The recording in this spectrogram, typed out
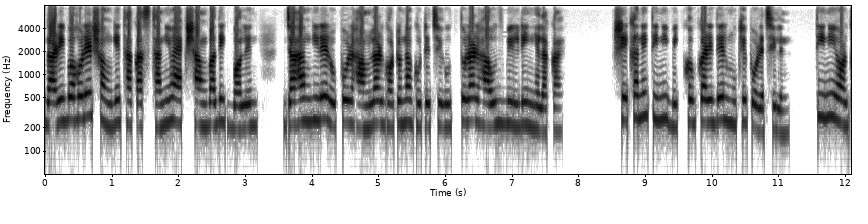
গাড়িবহরের সঙ্গে থাকা স্থানীয় এক সাংবাদিক বলেন, জাহাঙ্গীরের ওপর হামলার ঘটনা ঘটেছে উত্তরার হাউস বিল্ডিং এলাকায়। সেখানে তিনি বিক্ষোভকারীদের মুখে পড়েছিলেন। তিনি অর্ধ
